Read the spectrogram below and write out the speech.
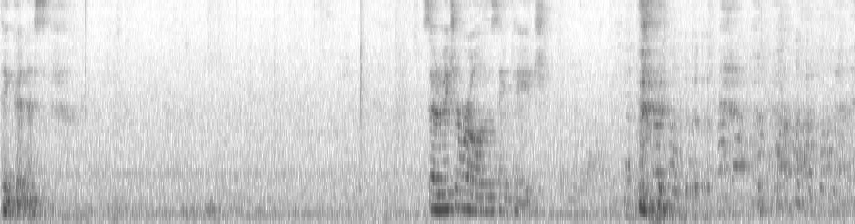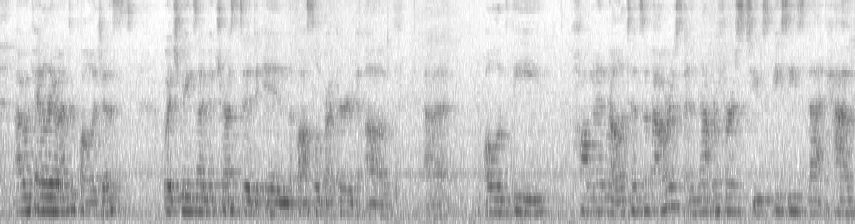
Thank goodness. So to make sure we're all on the same page, I'm a paleoanthropologist, which means I'm interested in the fossil record of uh, all of the hominin relatives of ours, and that refers to species that have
